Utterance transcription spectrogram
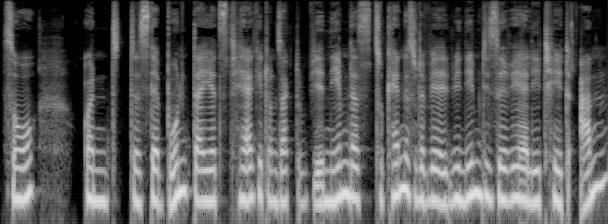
So. Und dass der Bund da jetzt hergeht und sagt, wir nehmen das zur Kenntnis oder wir, wir nehmen diese Realität an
